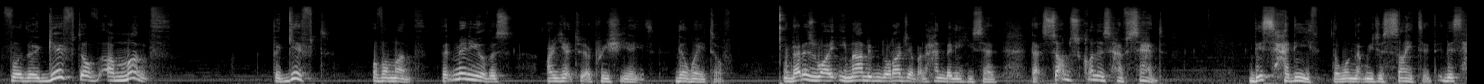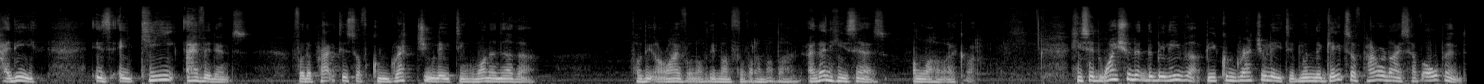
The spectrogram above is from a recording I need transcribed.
for the gift of a month. The gift of a month that many of us are yet to appreciate the weight of. And that is why Imam Ibn Rajab al-Hanbali, he said that some scholars have said this hadith, the one that we just cited, this hadith is a key evidence for the practice of congratulating one another for the arrival of the month of Ramadan. And then he says, Allahu Akbar. He said, Why shouldn't the believer be congratulated when the gates of paradise have opened?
